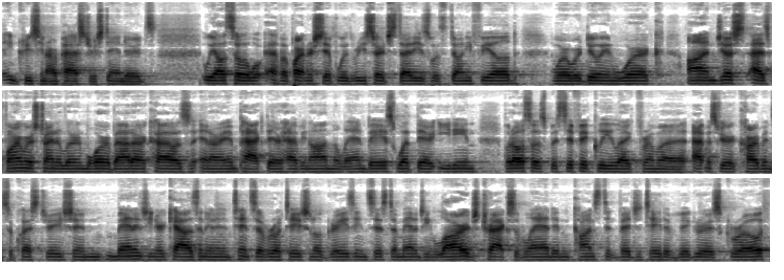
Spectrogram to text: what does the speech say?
increasing our pasture standards. We also have a partnership with Research Studies with Stonyfield, where we're doing work on just as farmers trying to learn more about our cows and our impact they're having on the land base, what they're eating, but also specifically like from a atmospheric carbon sequestration, managing your cows in an intensive rotational grazing system, managing large tracts of land in constant vegetative vigorous growth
